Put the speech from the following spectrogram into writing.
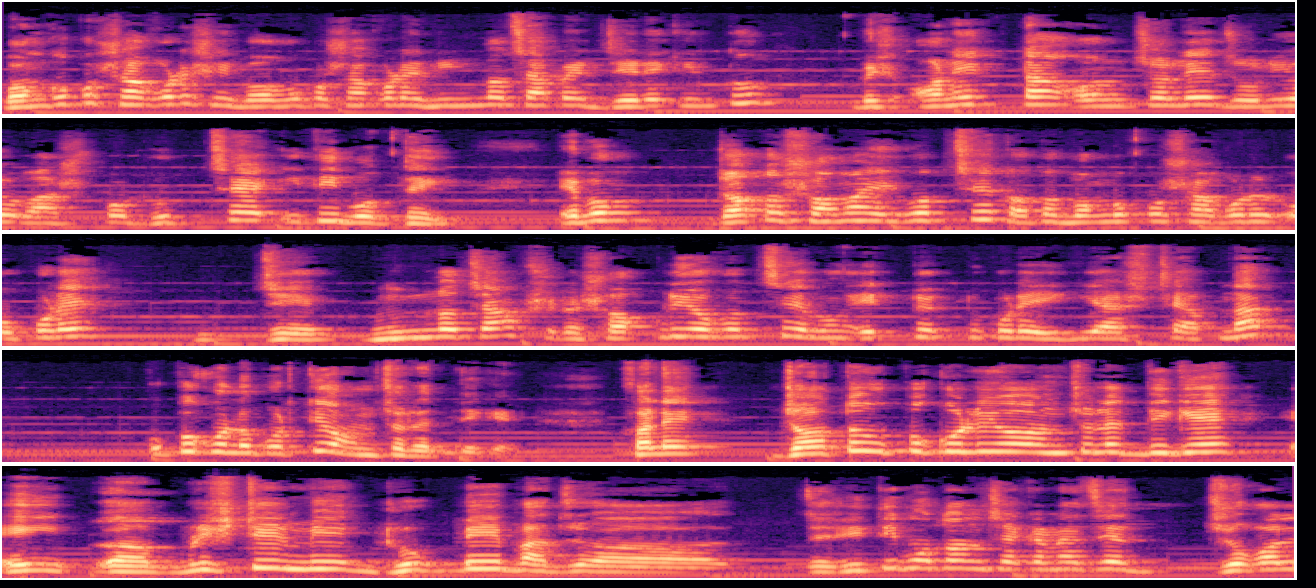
বঙ্গোপসাগরে, সেই বঙ্গোপসাগরে নিম্নচাপের জেরে কিন্তু বেশ অনেকটা অঞ্চলে জলীয় বাষ্প ঢুকছে ইতিমধ্যেই। এবং যত সময় এগোচ্ছে, তত বঙ্গোপসাগরের ওপরে যে নিম্নচাপ, সেটা সক্রিয় হচ্ছে এবং একটু একটু করে এগিয়ে আসছে আপনার উপকূলবর্তী অঞ্চলের দিকে। ফলে যত উপকূলীয় অঞ্চলের দিকে এই বৃষ্টির মেঘ ঢুকবে বা যে রীতিমতন সেখানে যে জল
